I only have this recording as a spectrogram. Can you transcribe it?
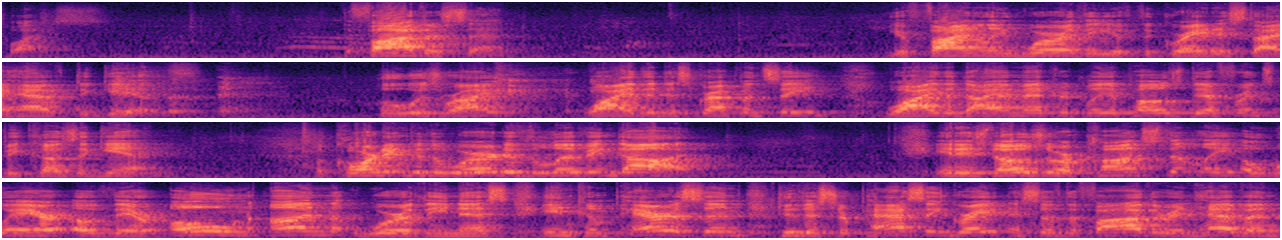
Twice. The father said, You're finally worthy of the greatest I have to give. Who was right? Why the discrepancy? Why the diametrically opposed difference? Because again, according to the word of the living God, it is those who are constantly aware of their own unworthiness in comparison to the surpassing greatness of the Father in heaven,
